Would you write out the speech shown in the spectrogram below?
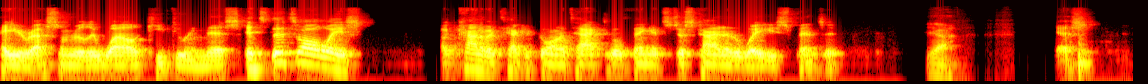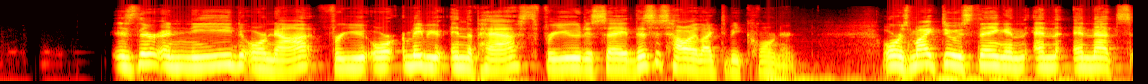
hey, you're wrestling really well, keep doing this. It's it's always a kind of a technical and a tactical thing. It's just kind of the way he spins it. Yeah. Yes. Is there a need or not for you, or maybe in the past, for you to say, "This is how I like to be cornered," or does Mike do his thing and and and that's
